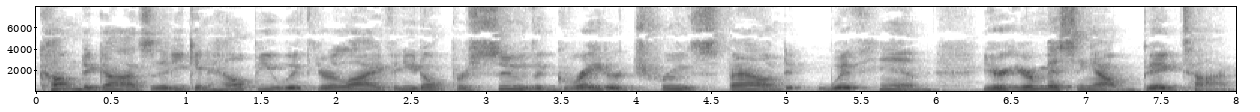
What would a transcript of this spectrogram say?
come to God so that He can help you with your life and you don't pursue the greater truths found with Him, you're, you're missing out big time.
